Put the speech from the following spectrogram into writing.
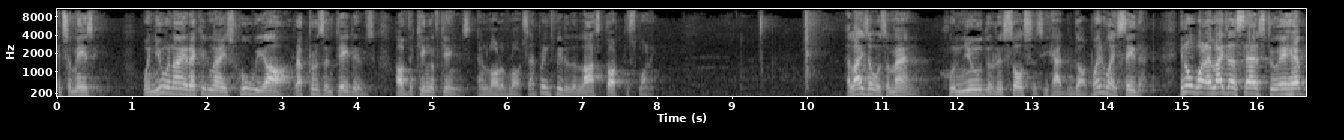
It's amazing. When you and I recognize who we are, representatives of the King of Kings and Lord of Lords. That brings me to the last thought this morning. Elijah was a man who knew the resources he had in God. Why do I say that? You know what Elijah says to Ahab?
